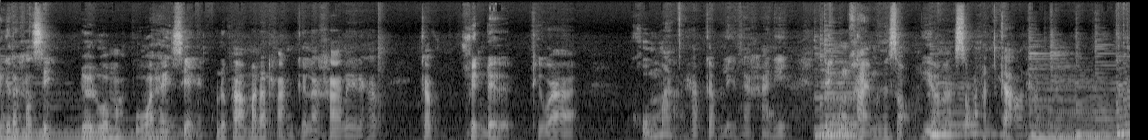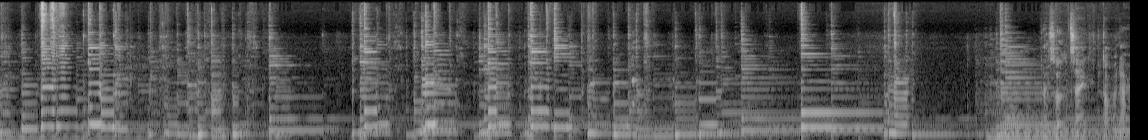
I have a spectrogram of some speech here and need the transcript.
n g ก i t a r Classic โดยรวมอะผมว่าให้เสียงคุณภาพมาตรฐานเกินราคาเลยนะครับ กับเฟนเดอร์ถือว่าคุ้มมากนะครับ กับเลนราคานี้ที่ผมขายมือสองที่ประมาณ2,009นะครับถ้าสนใจติดต่อได้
